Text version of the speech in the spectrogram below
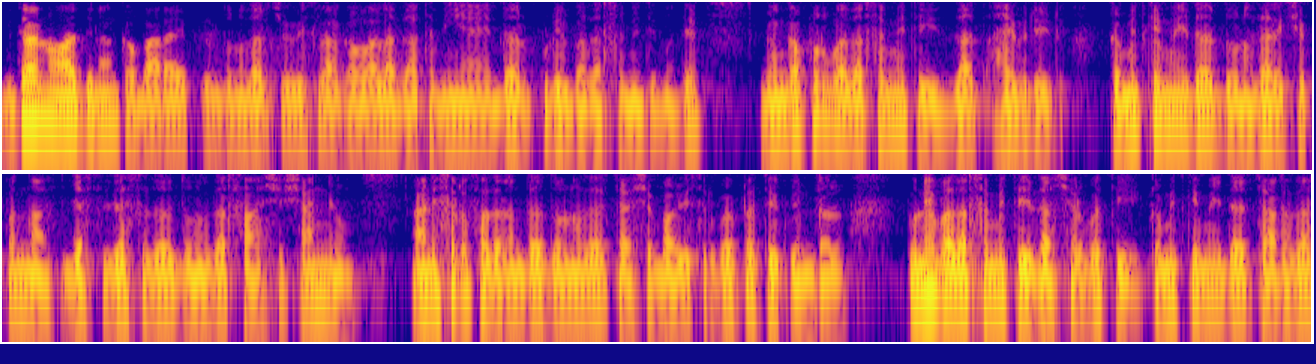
मित्रांनो हा दिनांक बारा एप्रिल दोन हजार चोवीस ला गव्हाला जातनीय दर पुढील बाजार समितीमध्ये. गंगापूर बाजार समिती जात हायब्रिड कमीत कमी दर दोन हजार एकशे पन्नास जास्तीत जास्त दर दोन हजार सहाशे शहाण्णव आणि सर्वसाधारण दर दोन हजार चारशे बावीस रुपये प्रति क्विंटल. पुणे बाजार समिती जात शरबती कमीत कमी दर चार हजार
